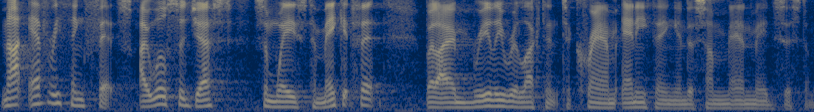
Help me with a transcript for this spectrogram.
not everything fits. I will suggest some ways to make it fit, but I'm really reluctant to cram anything into some man made system.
